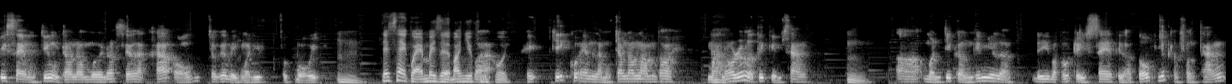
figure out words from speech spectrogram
chiếc xe một chiếc 150 nó sẽ là khá ổn cho cái việc mà đi phượt bụi Ừ. Thế xe của em bây giờ bao nhiêu phân khối? chiếc của em là 155 thôi mà À. nó rất là tiết kiệm xăng Ừ. Ờ, mình chỉ cần giống như là đi bảo trì xe thì là tốt nhất là phần thắng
